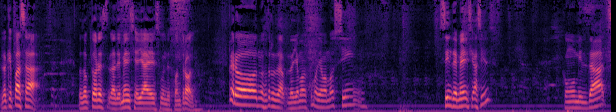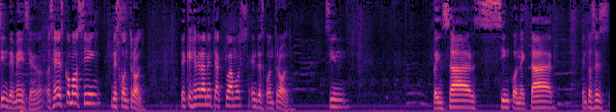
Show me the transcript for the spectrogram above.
Lo que pasa, los doctores, la demencia ya es un descontrol. Pero nosotros la, la llamamos, ¿cómo la llamamos? Sin, sin demencia, ¿así es? Con humildad, sin demencia. O sea, es como sin descontrol. Es que generalmente actuamos en descontrol, sin pensar, sin conectar. Entonces,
